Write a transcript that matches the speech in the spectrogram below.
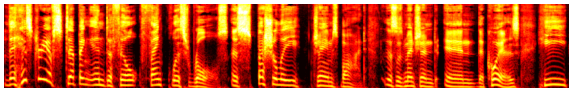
the history of stepping in to fill thankless roles, especially James Bond. This was mentioned in the quiz. He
